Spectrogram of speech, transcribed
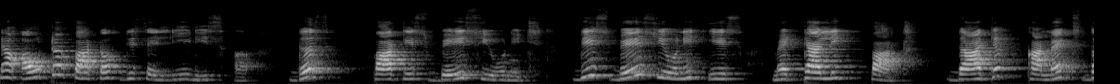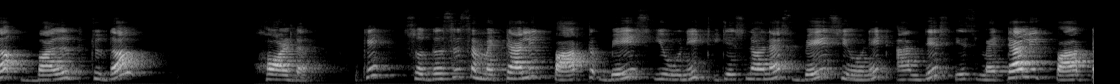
now outer part of this LED is uh, this part is base unit. This base unit is metallic part that connects the bulb to the holder. Okay, so this is a metallic part base unit. It is known as base unit and this is metallic part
